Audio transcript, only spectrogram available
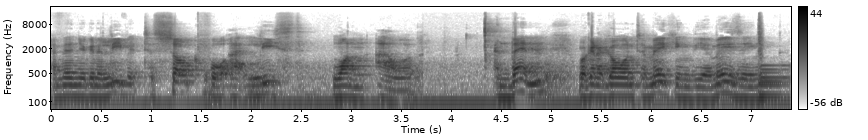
and then you're gonna leave it to soak for at least one hour. And then we're gonna go on to making the amazing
